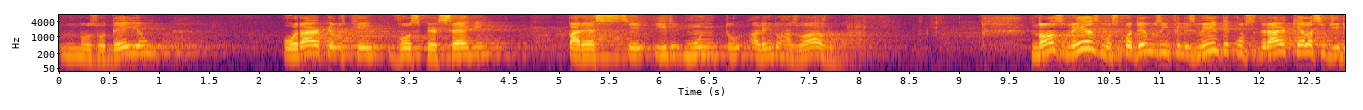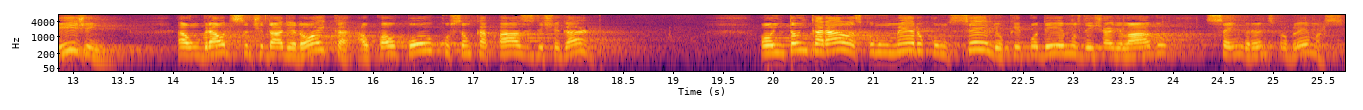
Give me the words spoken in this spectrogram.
nos odeiam, orar pelos que vos perseguem, parece ir muito além do razoável. Nós mesmos podemos, infelizmente, considerar que elas se dirigem a um grau de santidade heróica ao qual poucos são capazes de chegar? Ou então encará-las como um mero conselho que podemos deixar de lado sem grandes problemas?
